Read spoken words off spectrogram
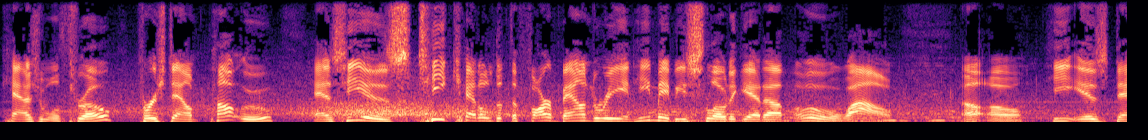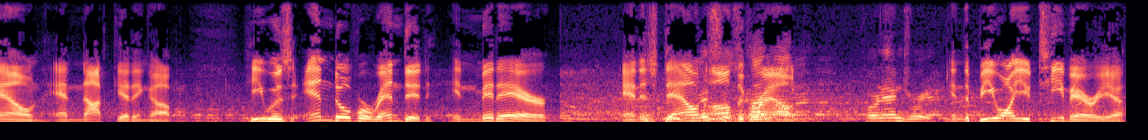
casual throw, first down Pau as he is tea kettled at the far boundary and he may be slow to get up. Oh wow, uh oh, he is down and not getting up. He was end over ended in midair and is down This on is the ground for an injury. in the BYU team area.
